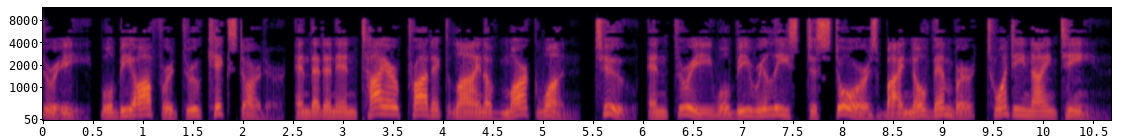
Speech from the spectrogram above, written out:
III, will be offered through Kickstarter, and that an entire product line of Mark I, II, and III will be released to stores by November 2019.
